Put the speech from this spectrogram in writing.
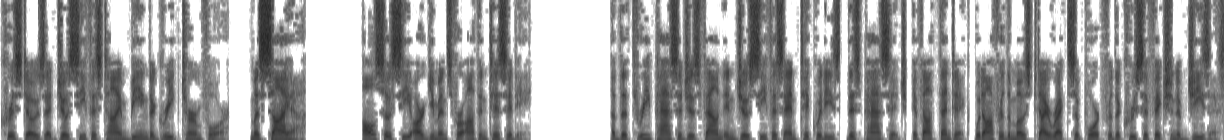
Christos at Josephus' time being the Greek term for Messiah. Also see arguments for authenticity. Of the three passages found in Josephus' Antiquities, this passage, if authentic, would offer the most direct support for the crucifixion of Jesus.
